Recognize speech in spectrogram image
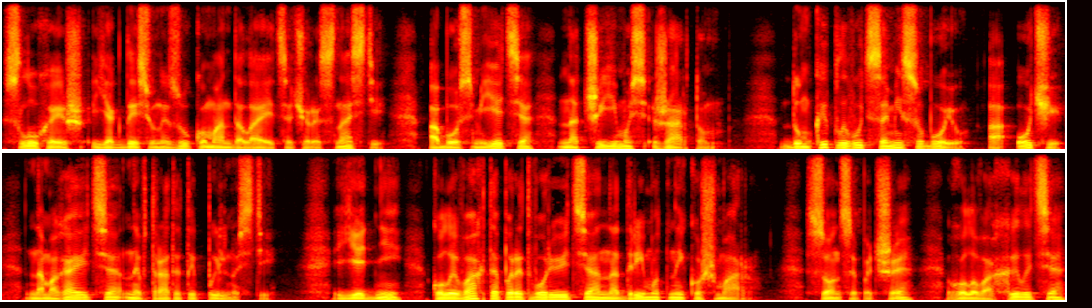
слухаєш, як десь унизу команда лається через снасті або сміється над чиїмось жартом. Думки пливуть самі собою, а очі намагаються не втратити пильності. Є дні, коли вахта перетворюється на дрімотний кошмар. Сонце пече, голова хилиться,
